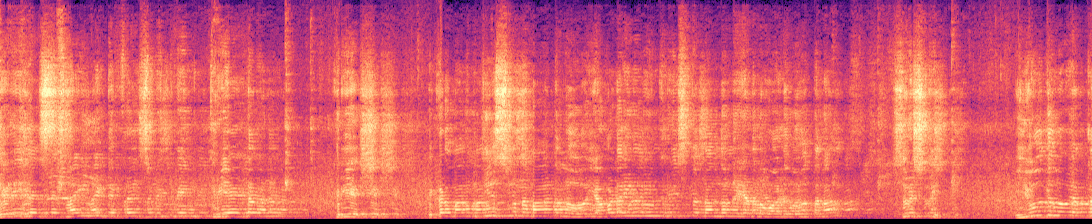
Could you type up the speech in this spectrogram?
There is a slight difference between creator and creation ఇక్కడ మనం తీసుకున్న మాటలో ఎవడైనా క్రీస్తు నందున ఎడల వాడు నూతన సృష్టి. యూదుల యొక్క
